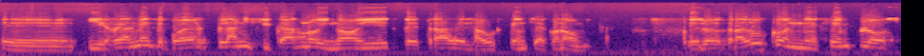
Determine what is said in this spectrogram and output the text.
eh, y realmente poder planificarlo y no ir detrás de la urgencia económica. Lo traduzco en ejemplos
